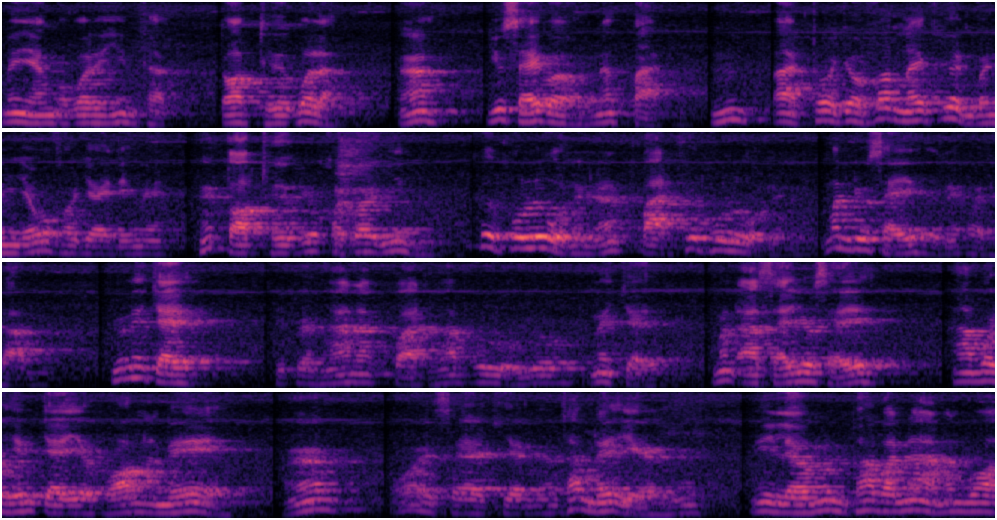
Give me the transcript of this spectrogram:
ไม่ยังบอก็บ่ได้ยินคักตอบถูกบ่าล่ะฮะยู่ไสก็นักปาชญ์อืมป้าโทษเจ้าฟังไหนขึ้นบันนี้เจ้าเข้าใจดีไหมตอบถูกอยู่คอยก็ยินคือผู้รู้นี่นะปาดคือผู้รู้นี่มันยู่ใสถึงไม่ค่อยถามอยู่ในใจที่ไปหานักปาดหาผู้รู้อยู่ในใจ มันอาศัยยู่ใสหาว่าเห็นใจเจ้าของนั่นเองฮะโอ้ยแสเขียนท่านได้อีกอะนี่แล้วมันภาวนามันว่า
